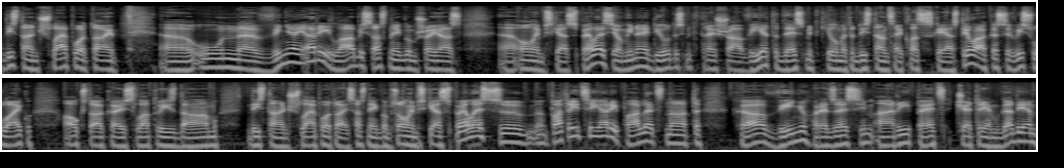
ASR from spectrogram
distanču slēpotāja, uh, un viņai arī labi sasniegumi šajās uh, olimpiskajās spēlēs. Jau minēja 23. vieta 10 km distancē klasiskajā stilā, kas ir visu laiku augstākais Latvijas dāmu distanču slēpotāja sasniegums olimpiskajās spēlēs. Uh, Patricija arī pārliecināta, ka viņu redzēsim arī pēc četriem četriem gadiem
